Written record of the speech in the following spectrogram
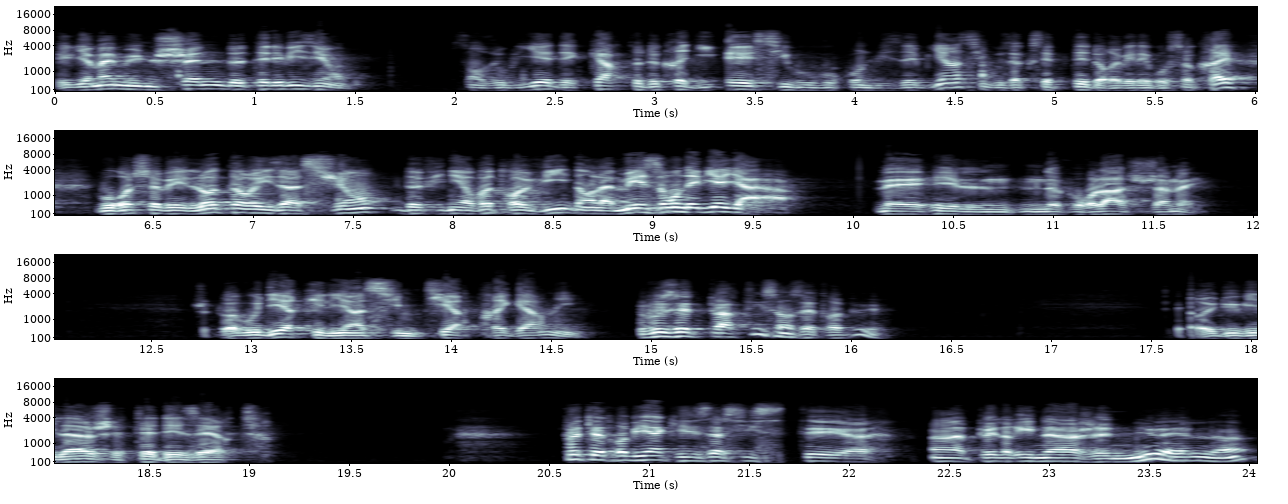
Il y a même une chaîne de télévision. Sans oublier des cartes de crédit. Et si vous vous conduisez bien, si vous acceptez de révéler vos secrets, vous recevez l'autorisation de finir votre vie dans la maison des vieillards. Mais il ne vous relâche jamais. Je dois vous dire qu'il y a un cimetière très garni. Vous êtes parti sans être vu. Les rues du village étaient désertes. Peut-être bien qu'ils assistaient à un pèlerinage annuel, hein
